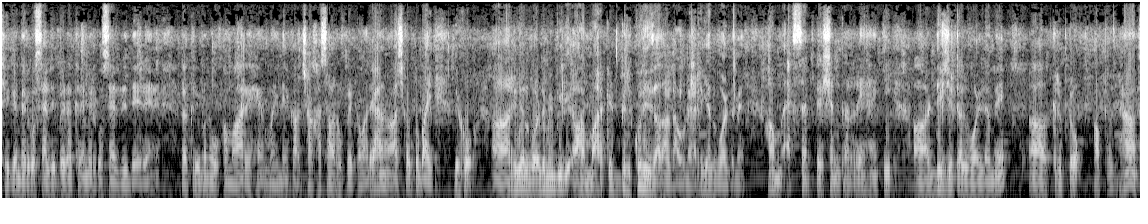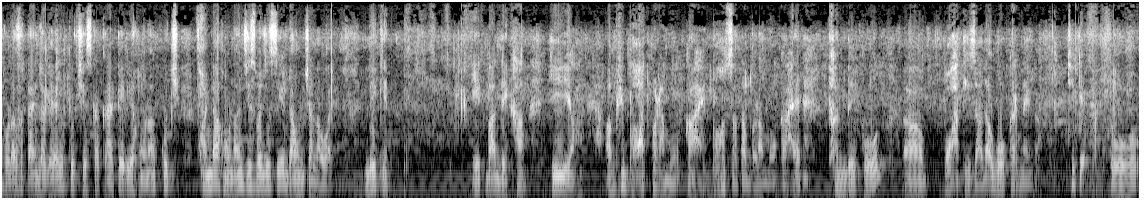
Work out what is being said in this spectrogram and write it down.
ठीक है? मेरे को सैलरी पे रख रहे हैं मेरे को सैलरी दे रहे हैं तकरीबन वो कमा रहे हैं महीने का अच्छा खासा रुपए कमा रहे हैं। हाँ आजकल तो भाई देखो आ, रियल वर्ल्ड में भी आ, मार्केट बिल्कुल ही ज़्यादा डाउन है रियल वर्ल्ड में। हम एक्सेप्टेशन कर रहे हैं कि आ, डिजिटल वर्ल्ड में क्रिप्टो अप हो जाए। हाँ थोड़ा सा टाइम लगेगा कुछ इसका क्राइटेरिया होना कुछ फंडा होना जिस वजह से ये डाउन चला हुआ है। लेकिन एक बात देखा कि अभी बहुत बड़ा मौका है, बहुत ज़्यादा बड़ा मौका है धंधे को बहुत ही ज़्यादा वो करने का। ठीक है तो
